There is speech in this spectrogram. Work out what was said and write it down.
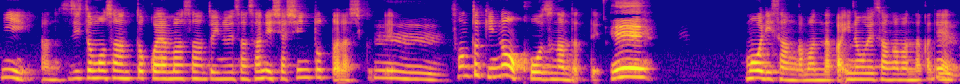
に、あの、辻友さんと小山さんと井上さんさんに写真撮ったらしくて、うその時の構図なんだって。ん。え毛利さんが真ん中、井上さんが真ん中えで、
